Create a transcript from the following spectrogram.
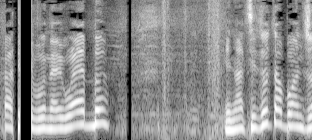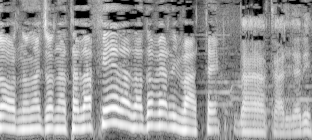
TV nel web. Innanzitutto buongiorno, una giornata alla fiera, da dove arrivate? Da Cagliari.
